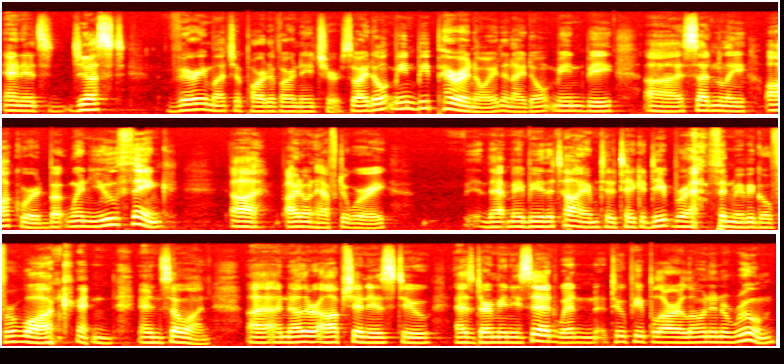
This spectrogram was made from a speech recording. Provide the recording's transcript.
and it's just very much a part of our nature. So I don't mean be paranoid and I don't mean be uh, suddenly awkward, but when you think, uh, I don't have to worry, that may be the time to take a deep breath and maybe go for a walk and, and so on. Uh, another option is to, as Dharmini said, when two people are alone in a room,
